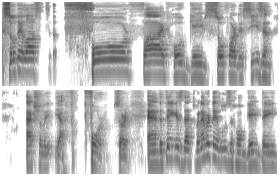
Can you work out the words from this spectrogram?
So they lost four, five home games so far this season. Actually, yeah, four. Sorry. And the thing is that whenever they lose a home game, they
